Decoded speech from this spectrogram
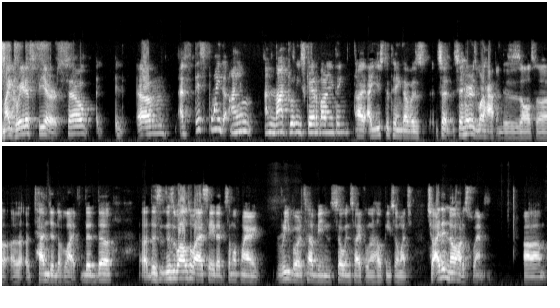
My greatest fear. So, um, at this point, I am I'm not really scared about anything. I, I used to think I was. So so here's what happened. This is also a, a tangent of life. The the uh, this this is also why I say that some of my rebirths have been so insightful and helped me so much. So I didn't know how to swim, um,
